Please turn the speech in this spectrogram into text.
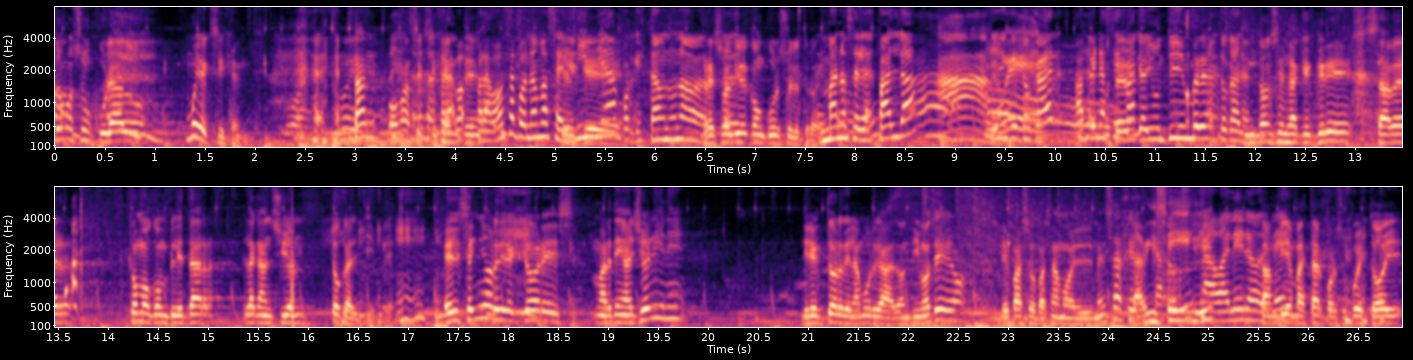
Somos, un jurado muy exigente. Tan o más exigente. para- vamos a ponernos en línea porque está en uno... Resolvió el concurso electrónico. Manos en la espalda. Ah, Tienen que tocar, apenas Ustedes ven sepan. que hay un timbre. entonces la que cree saber cómo completar la canción toca el timbre. El señor director es Martín Angiolini, director de la murga Don Timoteo. De paso pasamos el mensaje. Sí, Cabalero de También ley. va a estar, por supuesto, hoy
